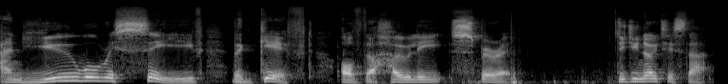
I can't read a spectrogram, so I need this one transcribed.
and you will receive the gift of the Holy Spirit. Did you notice that?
